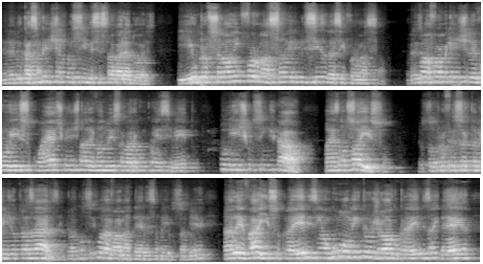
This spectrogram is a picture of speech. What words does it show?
É na educação que a gente aproxima esses trabalhadores. E o profissional em formação, ele precisa dessa informação. Da mesma forma que a gente levou isso com ética, a gente está levando isso agora com conhecimento político sindical. Mas não só isso. Eu sou professor também de outras áreas, então eu consigo levar a matéria também do saber para levar isso para eles. Em algum momento eu jogo para eles a ideia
